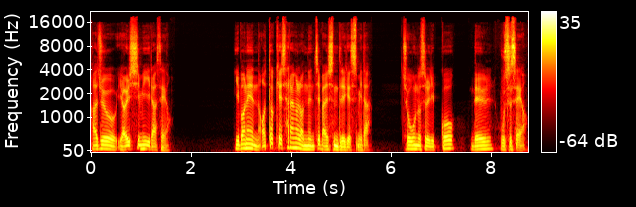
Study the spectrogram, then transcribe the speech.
아주 열심히 일하세요. 이번엔 어떻게 사랑을 얻는지 말씀드리겠습니다. 좋은 옷을 입고 늘 웃으세요.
